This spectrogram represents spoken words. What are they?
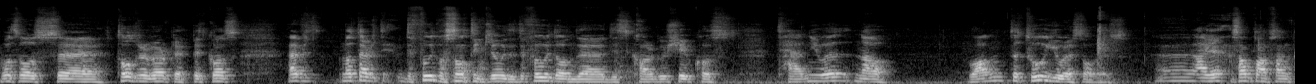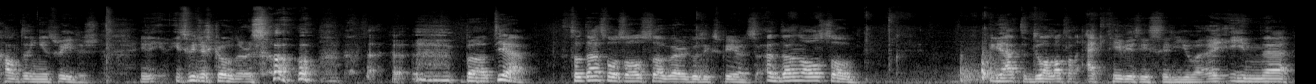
What was uh, totally worth it because not everything the food was not included. The food on the this cargo ship cost 10 US no 1 to 2 US dollars. Uh, I sometimes I'm counting in Swedish in, in Swedish kronor so. But yeah so that was also a very good experience. And then also you have to do a lot of activities in U in uh,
